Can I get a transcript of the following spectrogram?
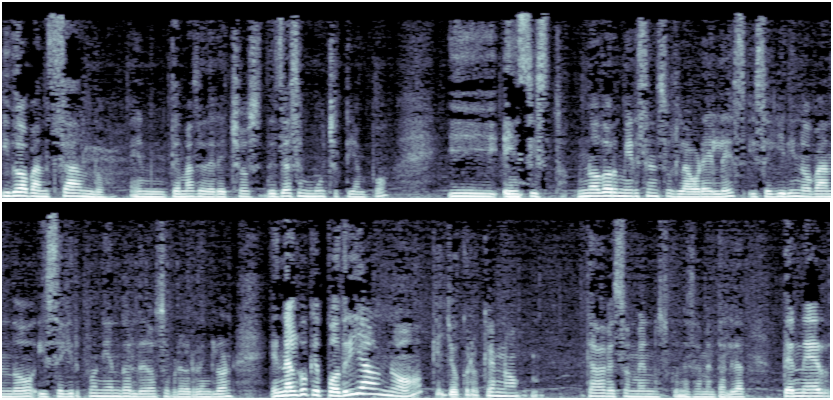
ido avanzando en temas de derechos desde hace mucho tiempo. Y, e insisto, no dormirse en sus laureles y seguir innovando y seguir poniendo el dedo sobre el renglón en algo que podría o no, que yo creo que no, cada vez son menos con esa mentalidad, tener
